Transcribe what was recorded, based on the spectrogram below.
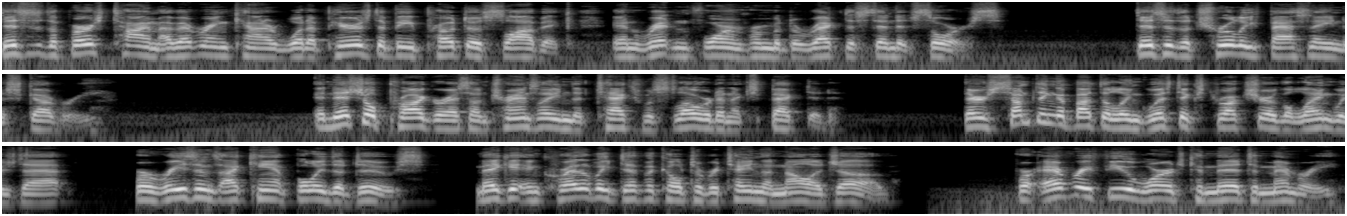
this is the first time I've ever encountered what appears to be Proto-Slavic in written form from a direct descendant source. This is a truly fascinating discovery. Initial progress on translating the text was slower than expected. There's something about the linguistic structure of the language that, for reasons I can't fully deduce, make it incredibly difficult to retain the knowledge of. For every few words committed to memory,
